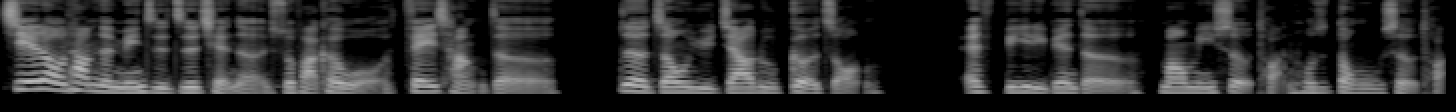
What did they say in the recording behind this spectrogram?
揭露他们的名字之前呢，索法克我非常的热衷于加入各种 FB 里面的猫咪社团或是动物社团。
